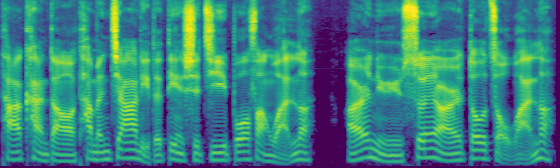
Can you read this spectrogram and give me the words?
他看到他们家里的电视机播放完了，儿女孙儿都走完了，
